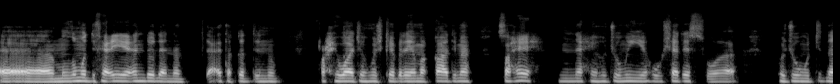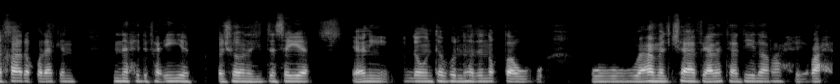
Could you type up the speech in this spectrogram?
المنظومه الدفاعيه عنده لأنه أعتقد إنه راح يواجه مشكلة بالايام القادمه صحيح من ناحية هجومية هو شرس وهجومه جدا خارق ولكن من ناحية دفاعية برشلونة جدا سيء. يعني لو انتبهوا لهذه النقطة و... وعمل شافي على تعديله راح راح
